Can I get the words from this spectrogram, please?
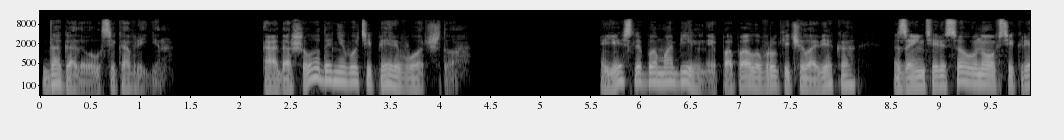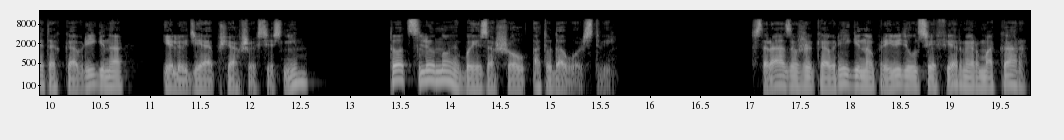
догадывался Ковригин. А дошло до него теперь вот что. Если бы мобильный попал в руки человека, заинтересованного в секретах Ковригина и людей, общавшихся с ним, тот слюной бы и зашел от удовольствий. Сразу же Ковригину привиделся фермер Макар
